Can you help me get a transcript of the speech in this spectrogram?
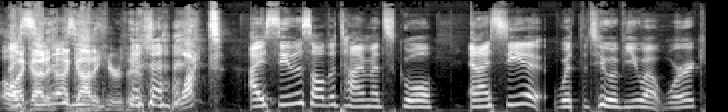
Oh, I, see got to I got to hear this. what? I see this all the time at school, and I see it with the two of you at work.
